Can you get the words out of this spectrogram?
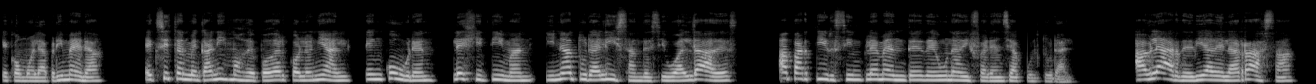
que, como la primera, existen mecanismos de poder colonial que encubren, legitiman y naturalizan desigualdades a partir simplemente de una diferencia cultural. Hablar de Día de la Raza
